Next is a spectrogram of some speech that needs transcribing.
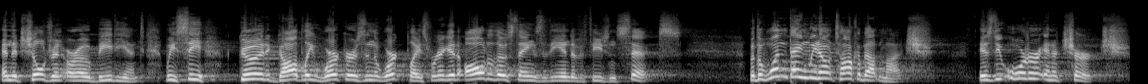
and the children are obedient. We see good, godly workers in the workplace. We're going to get all of those things at the end of Ephesians 6. But the one thing we don't talk about much is the order in a church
